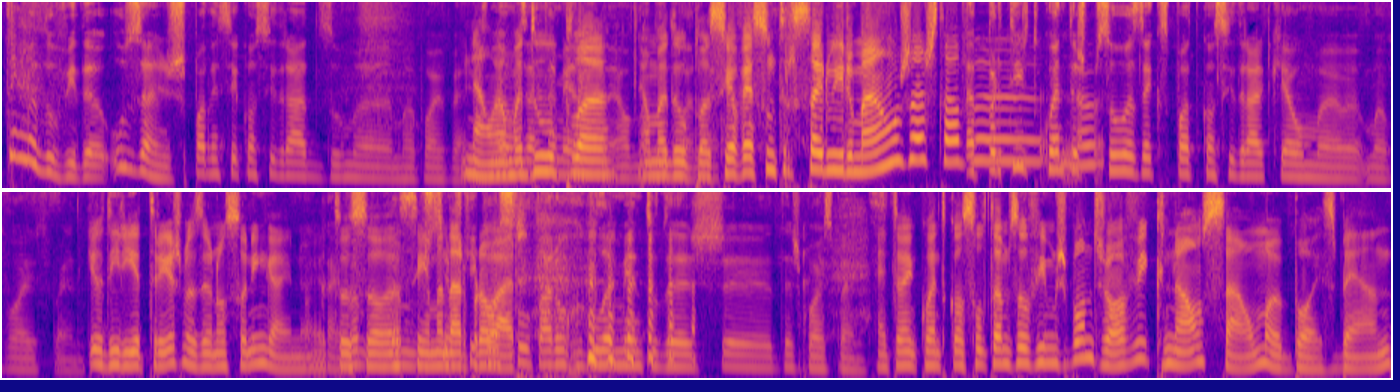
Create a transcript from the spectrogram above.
Tenho uma dúvida: os anjos podem ser considerados uma, uma boy band? Não, é uma exatamente, dupla. É uma dupla. não é? Se houvesse um terceiro irmão, já estava. A partir de quantas não- pessoas é que se pode considerar que é uma, uma boy band? Eu diria três, mas eu não sou ninguém, não é? Ok, Estou só vamos- assim a mandar para o ar. consultar o regulamento das, eh, das boys bands. Então, enquanto consultamos, ouvimos Bon Jovi, que não são uma boys band,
